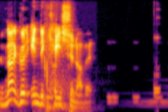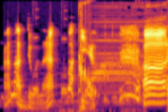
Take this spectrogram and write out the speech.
there's not a good indication of it. I'm not doing that. Fuck you. Uh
